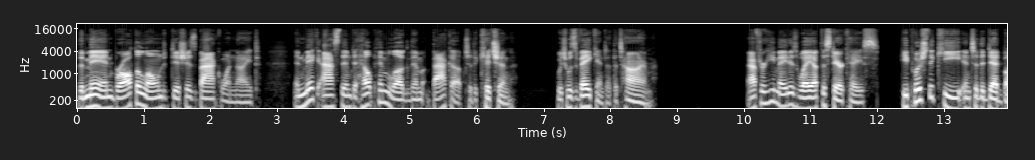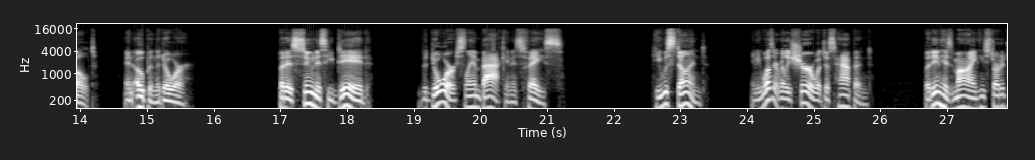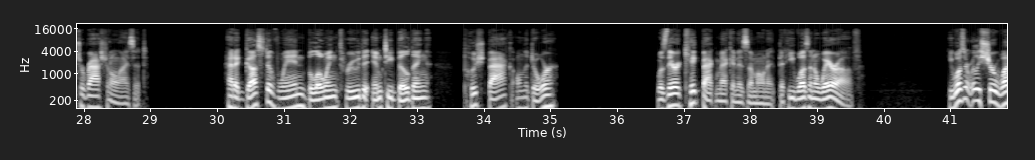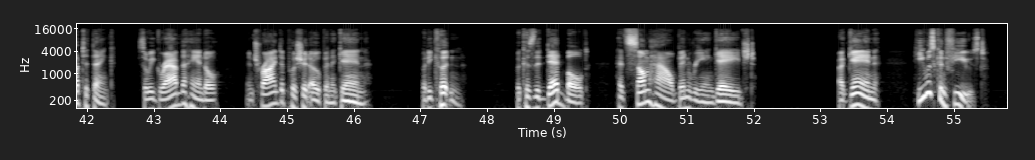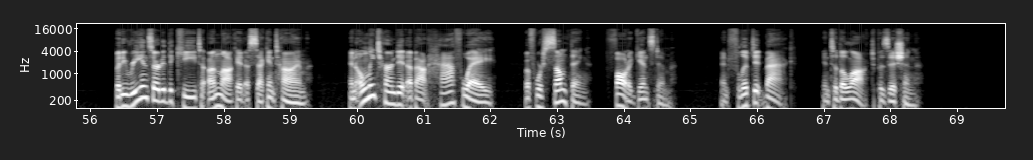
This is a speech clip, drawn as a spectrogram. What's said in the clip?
The men brought the loaned dishes back one night, and Mick asked them to help him lug them back up to the kitchen, which was vacant at the time. After he made his way up the staircase, he pushed the key into the deadbolt and opened the door. But as soon as he did, the door slammed back in his face. He was stunned, and he wasn't really sure what just happened, but in his mind he started to rationalize it. Had a gust of wind blowing through the empty building pushed back on the door? Was there a kickback mechanism on it that he wasn't aware of? He wasn't really sure what to think, so he grabbed the handle and tried to push it open again but he couldn't because the deadbolt had somehow been re engaged. Again, he was confused, but he reinserted the key to unlock it a second time and only turned it about halfway before something fought against him and flipped it back into the locked position.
